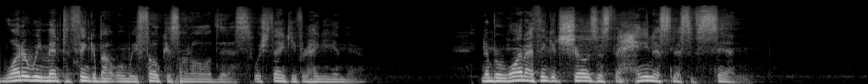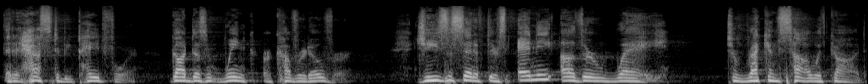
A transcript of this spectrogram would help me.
What are we meant to think about when we focus on all of this? Which thank you for hanging in there. Number one, I think it shows us the heinousness of sin, that it has to be paid for. God doesn't wink or cover it over. Jesus said, if there's any other way to reconcile with God,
